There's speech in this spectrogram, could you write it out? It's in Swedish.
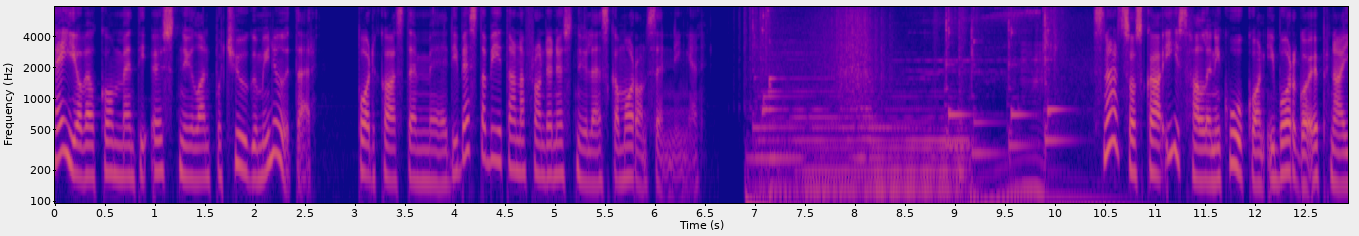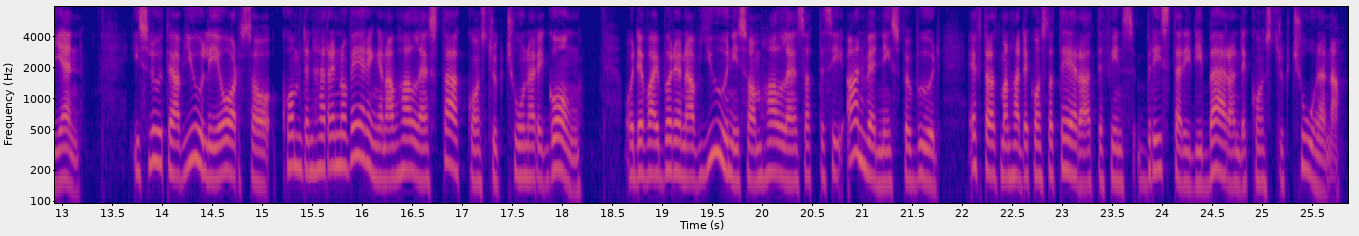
Hej och välkommen till Östnyland på 20 minuter. Podcasten med de bästa bitarna från den östnyländska morgonsändningen. Snart så ska ishallen i Kokon i Borgå öppna igen. I slutet av juli i år så kom den här renoveringen av hallens takkonstruktioner igång. Och det var i början av juni som hallen sattes i användningsförbud efter att man hade konstaterat att det finns brister i de bärande konstruktionerna.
